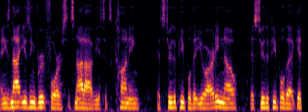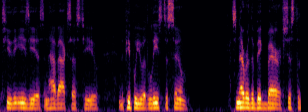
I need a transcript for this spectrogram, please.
and he's not using brute force. It's not obvious. It's cunning. It's through the people that you already know. It's through the people that get to you the easiest and have access to you, and the people you would least assume. It's never the big bear, it's just the,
